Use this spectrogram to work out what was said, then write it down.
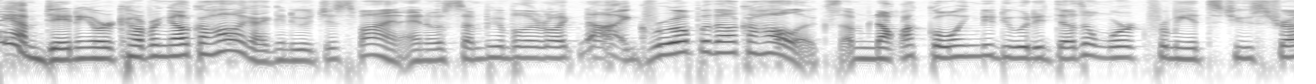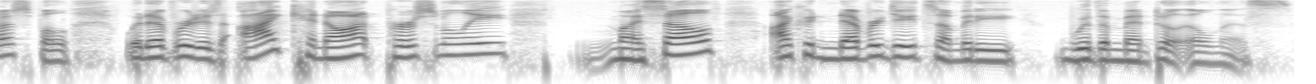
"Hey, I'm dating a recovering alcoholic. I can do it just fine." I know some people that are like, "No, I grew up with alcoholics. I'm not going to do it. It doesn't work for me. It's too stressful. Whatever it is, I cannot personally myself. I could never date somebody with a mental illness."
